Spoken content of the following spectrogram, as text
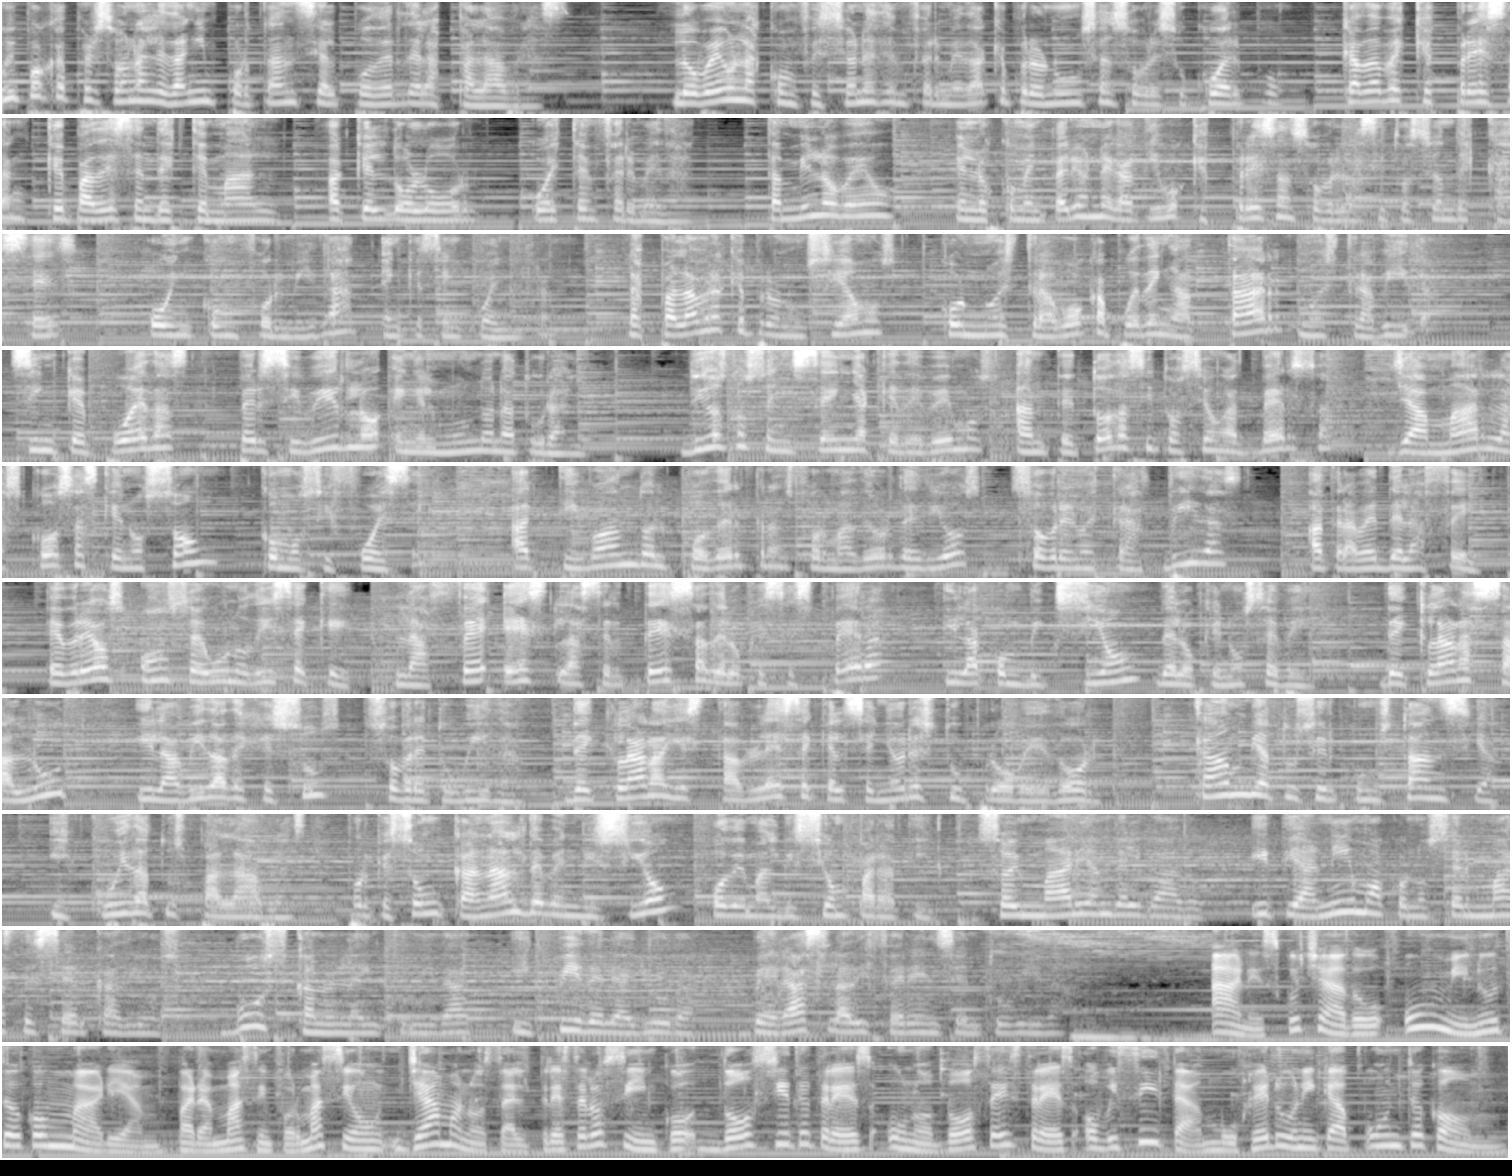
Muy pocas personas le dan importancia al poder de las palabras. Lo veo en las confesiones de enfermedad que pronuncian sobre su cuerpo, cada vez que expresan que padecen de este mal, aquel dolor o esta enfermedad. También lo veo en los comentarios negativos que expresan sobre la situación de escasez o inconformidad en que se encuentran. Las palabras que pronunciamos con nuestra boca pueden atar nuestra vida sin que puedas percibirlo en el mundo natural. Dios nos enseña que debemos, ante toda situación adversa, llamar las cosas que no son como si fuesen, activando el poder transformador de Dios sobre nuestras vidas a través de la fe. Hebreos 11.1 dice que la fe es la certeza de lo que se espera y la convicción de lo que no se ve. Declara salud y la vida de Jesús sobre tu vida. Declara y establece que el Señor es tu proveedor. Cambia tu circunstancia y cuida tus palabras, porque son canal de bendición o de maldición para ti. Soy Marian Delgado y te animo a conocer más de cerca a Dios. Búscalo en la intimidad y pídele ayuda. Verás la diferencia en tu vida. Han escuchado Un Minuto con Mariam. Para más información, llámanos al 305-273-1263 o visita mujerúnica.com.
